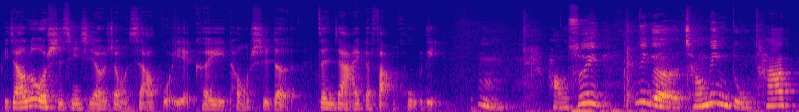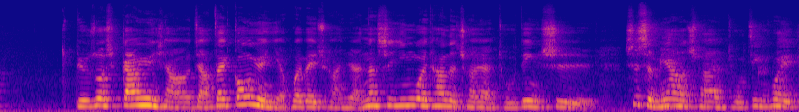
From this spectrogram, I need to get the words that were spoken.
比较落实清洗有这种效果，也可以同时的增加一个防护力。嗯好，所以那个肠病毒它，比如说刚玉想要讲，在公园也会被传染，那是因为它的传染途径是是什么样的传染途径会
